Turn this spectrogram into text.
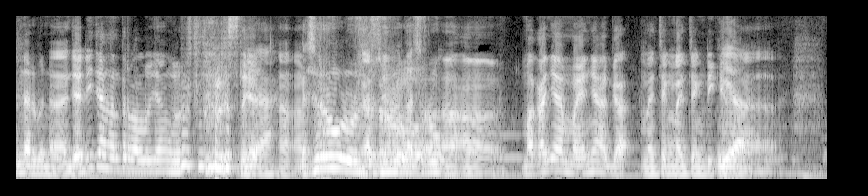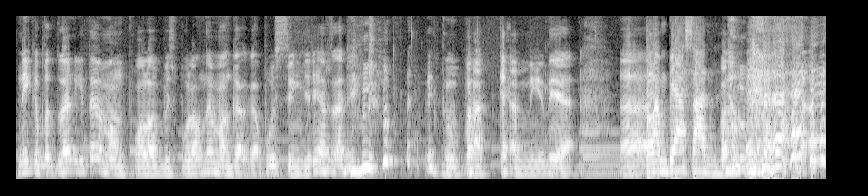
benar benar. Nah, jadi jangan terlalu yang lurus-lurus deh. Iya. ya. Heeh. Nggak seru, lurus Nggak seru, nggak seru. Heeh. Makanya mainnya agak melenceng-melenceng dikit. Iya. Nah, ini kebetulan kita emang kalau habis pulang tuh emang agak-agak pusing, jadi harus ada yang ditumpahkan gitu ya. Heeh. Pelampiasan.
